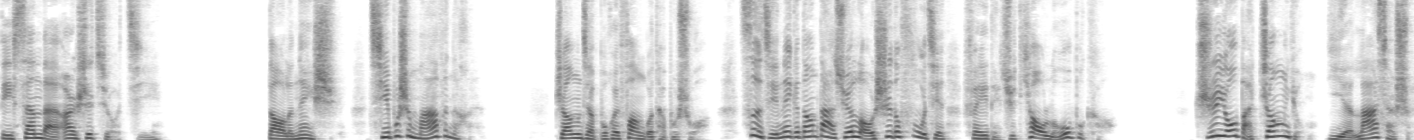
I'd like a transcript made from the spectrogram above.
第三百二十九集，到了那时，岂不是麻烦的很？张家不会放过他不说，自己那个当大学老师的父亲非得去跳楼不可。只有把张勇也拉下水。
